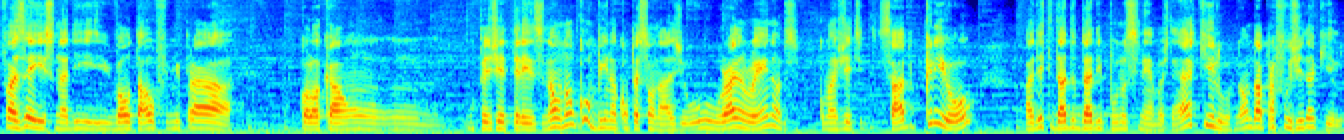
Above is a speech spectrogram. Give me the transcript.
fazer isso, né? De voltar o filme pra colocar um, um, um PG-13. Não, não combina com o personagem. O Ryan Reynolds, como a gente sabe, criou a identidade do Deadpool nos cinemas, né? É aquilo, não dá para fugir daquilo.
